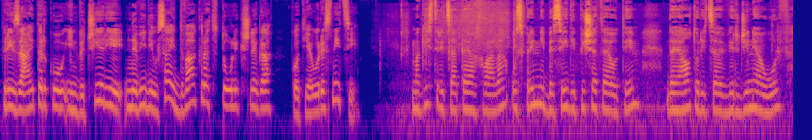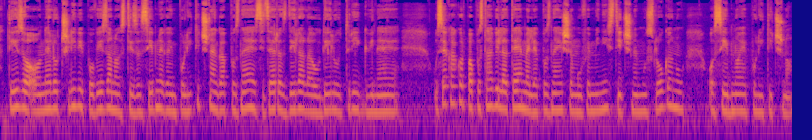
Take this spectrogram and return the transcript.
pri zajtrku in večerji ne vidi vsaj dvakrat tolikšnega, kot je v resnici. Magistrica Teja Hvala, v spremni besedi pišete o tem, da je avtorica Virginia Woolf tezo o neločljivi povezanosti zasebnega in političnega pozneje sicer razdelala v delu tri Gvineje, vsekakor pa postavila temelje poznejšemu feminističnemu sloganu Osebno je politično.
